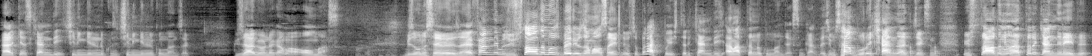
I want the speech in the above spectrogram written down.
Herkes kendi çilingirini, çilingirini kullanacak. Güzel bir örnek ama olmaz. Biz onu severiz. Efendimiz üstadımız Bediüzzaman Said diyorsa bırak bu işleri. Kendi anahtarını kullanacaksın kardeşim. Sen bunu kendin açacaksın. Üstadının anahtarı kendineydi.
